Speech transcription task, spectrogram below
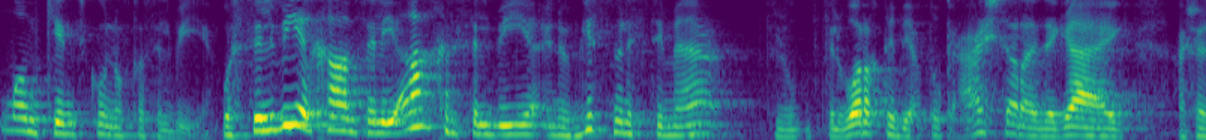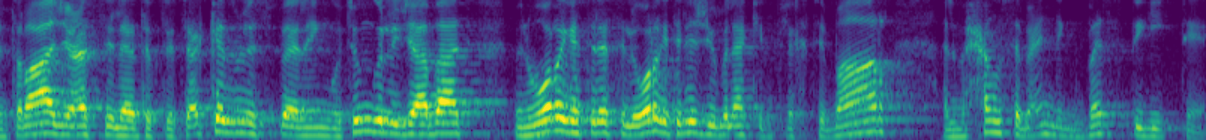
ممكن تكون نقطة سلبية. والسلبية الخامسة اللي آخر سلبية إنه في قسم الاستماع في الورقي بيعطوك 10 دقائق عشان تراجع اسئلتك وتتاكد من ال spelling وتنقل الإجابات من ورقة الأسئلة لورقة الأجوبة. لكن في الاختبار المحوسب عندك بس دقيقتين.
